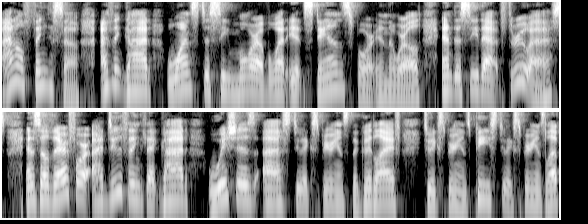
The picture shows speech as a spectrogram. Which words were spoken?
I don't think so. I think God wants to see more of what it stands for in the world and to see that through us. And so, therefore, I do think that God wishes us to experience the good life, to experience peace, to experience love,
